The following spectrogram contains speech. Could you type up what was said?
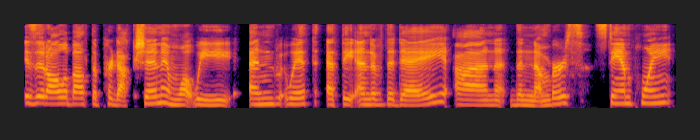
Is it all about the production and what we end with at the end of the day on the numbers standpoint?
